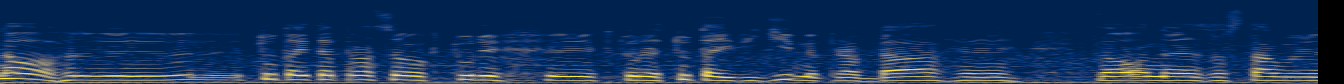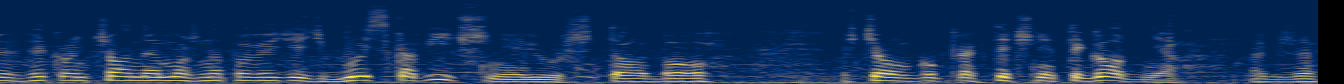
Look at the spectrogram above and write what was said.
No, yy, tutaj te prace, o których, yy, które tutaj widzimy, prawda, yy, no one zostały wykończone, można powiedzieć, błyskawicznie już to, bo w ciągu praktycznie tygodnia. Także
